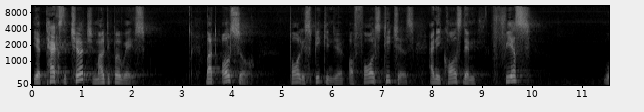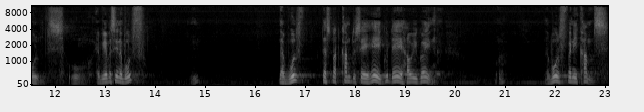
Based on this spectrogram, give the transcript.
He attacks the church in multiple ways. But also, Paul is speaking here of false teachers, and he calls them fierce wolves. Ooh. Have you ever seen a wolf? Hmm? The wolf does not come to say, Hey, good day, how are you going? The wolf, when he comes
